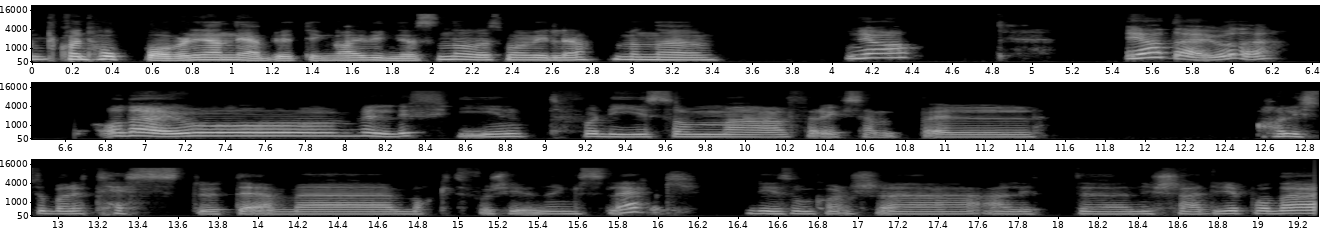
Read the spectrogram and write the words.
Man kan hoppe over den nedbrytinga i begynnelsen da, hvis man vil det, men uh... Ja. ja, det er jo det. Og det er jo veldig fint for de som f.eks. har lyst til å bare teste ut det med maktforskyvningslek. De som kanskje er litt eh, nysgjerrige på det,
